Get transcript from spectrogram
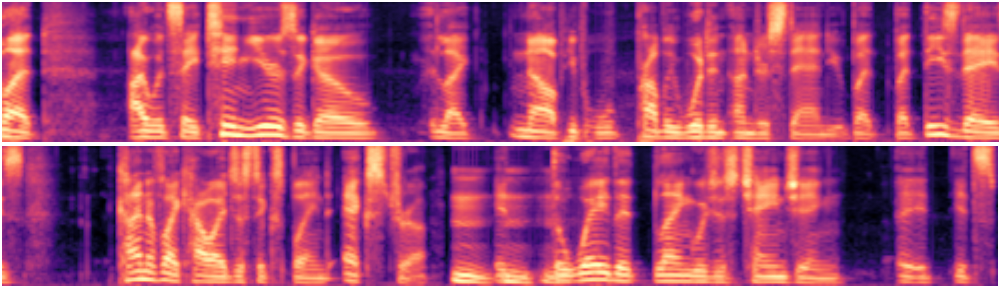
but I would say 10 years ago, like, no, people probably wouldn't understand you. But but these days, kind of like how I just explained, extra. it, The way that language is changing, it, it's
